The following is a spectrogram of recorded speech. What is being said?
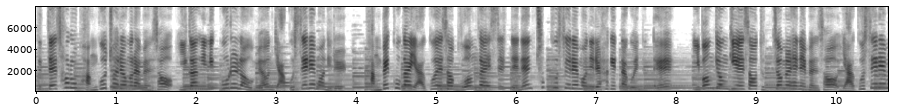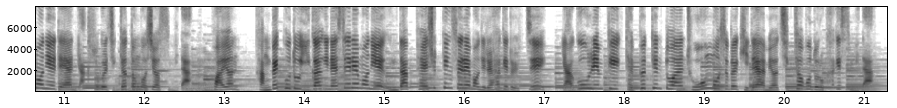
그때 서로 광고 촬영을 하면서 이강인이 골을 넣으면 야구 세레머니를 강백호가 야구에서 무언가 했을 때는 축구 세레머니를 하겠다고 했는데 이번 경기에서 득점을 해내면서 야구 세레머니에 대한 약속을 지켰던 것이었습니다. 과연 강백호도 이강인의 세레머니에 응답해 슈팅 세레머니를 하게 될지 야구 올림픽 대표팀 또한 좋은 모습을 기대하며 지켜보도록 하겠습니다.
